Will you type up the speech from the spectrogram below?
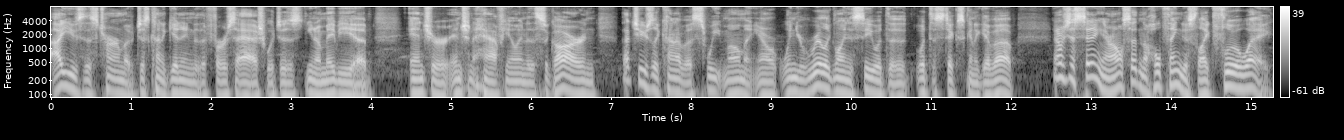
I use this term of just kind of getting to the first ash, which is you know maybe a inch or inch and a half, you know, into the cigar, and that's usually kind of a sweet moment, you know, when you're really going to see what the what the stick's going to give up. And I was just sitting there, all of a sudden the whole thing just like flew away.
